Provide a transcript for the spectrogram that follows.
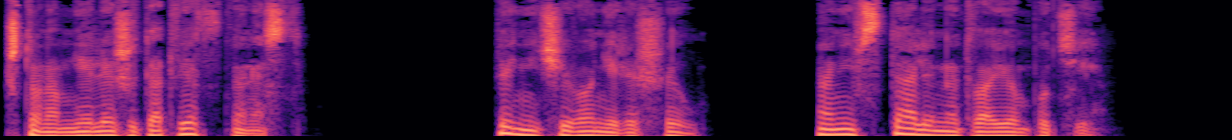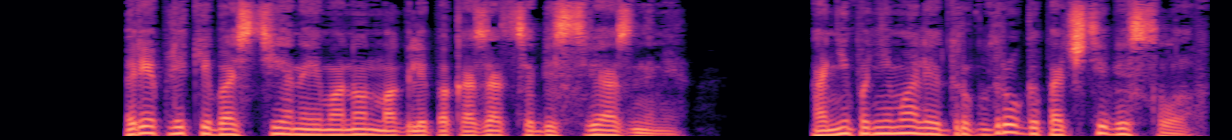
что на мне лежит ответственность. Ты ничего не решил. Они встали на твоем пути. Реплики Бастиана и Манон могли показаться бессвязными. Они понимали друг друга почти без слов.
